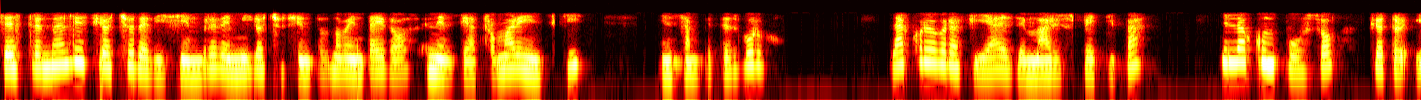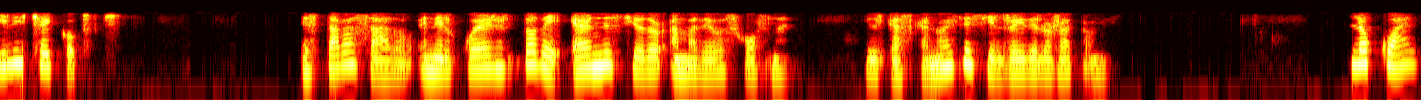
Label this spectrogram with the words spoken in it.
Se estrenó el 18 de diciembre de 1892 en el Teatro Mariinsky en San Petersburgo. La coreografía es de Marius Petipa y la compuso Piotr Ilyich Tchaikovsky. Está basado en el cuento de Ernest Theodor Amadeus Hoffmann, El Cascanueces y el Rey de los Ratones, lo cual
